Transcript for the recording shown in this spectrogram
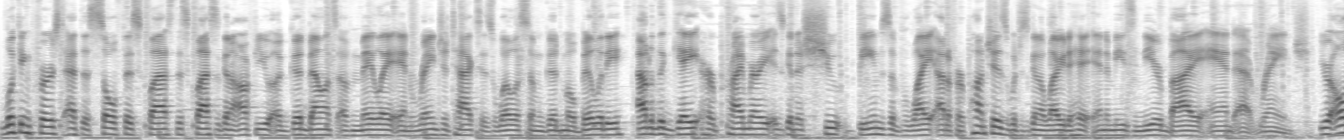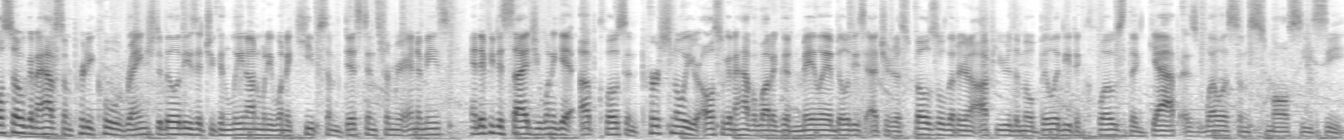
Looking first at the Soulfist class, this class is going to offer you a good balance of melee and range attacks as well as some good mobility. Out of the gate, her primary is going to shoot beams of light out of her punches, which is going to allow you to hit enemies nearby and at range. You're also going to have some pretty cool ranged abilities that you can lean on when you want to keep some distance from your enemies. And if you decide you want to get up close and personal, you're also going to have a lot of good melee abilities at your disposal that are going to offer you the mobility to close the gap as well as some small CC.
